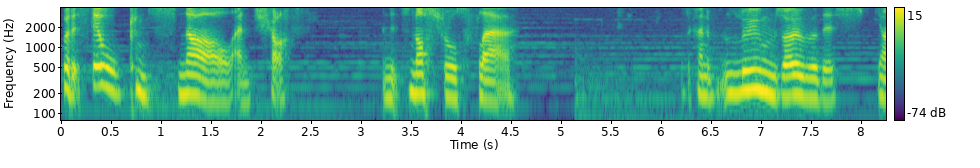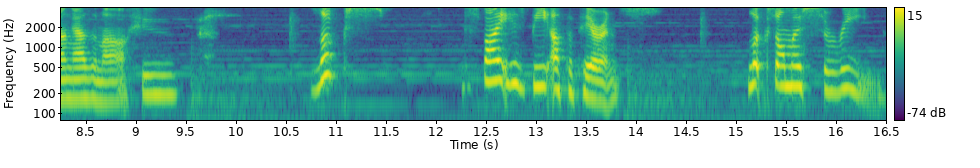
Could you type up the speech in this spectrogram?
But it still can snarl and chuff, and its nostrils flare. As it kind of looms over this young Aasimar who looks, despite his beat up appearance, looks almost serene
